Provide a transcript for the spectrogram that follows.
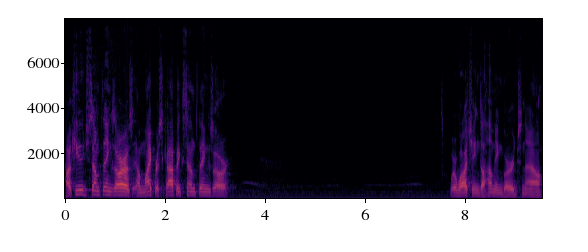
How huge some things are, how microscopic some things are. We're watching the hummingbirds now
